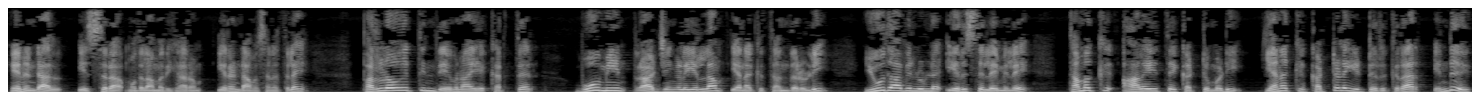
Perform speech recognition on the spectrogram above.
ஏனென்றால் எஸ்ரா முதலாம் அதிகாரம் இரண்டாம் வசனத்திலே பரலோகத்தின் தேவனாய கர்த்தர் பூமியின் ராஜ்யங்களையெல்லாம் எனக்கு தந்தருளி யூதாவில் உள்ள எருசலேமிலே தமக்கு ஆலயத்தை கட்டும்படி எனக்கு கட்டளையிட்டிருக்கிறார் என்று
